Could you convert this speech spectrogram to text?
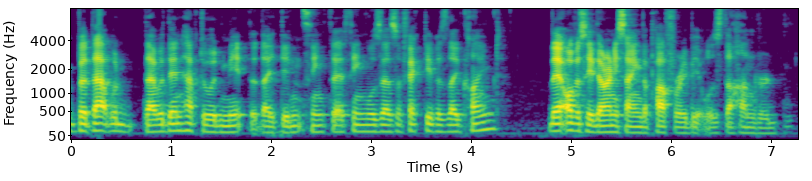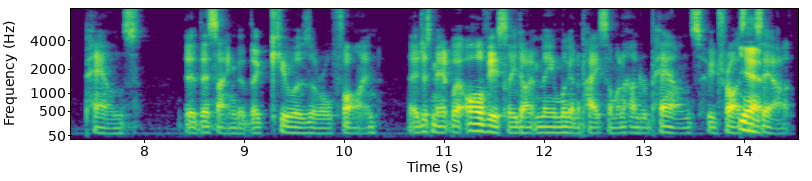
But that would they would then have to admit that they didn't think their thing was as effective as they'd claimed. They're obviously they're only saying the puffery bit was the hundred pounds. They're they're saying that the cures are all fine. They just meant well obviously don't mean we're going to pay someone hundred pounds who tries this out.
